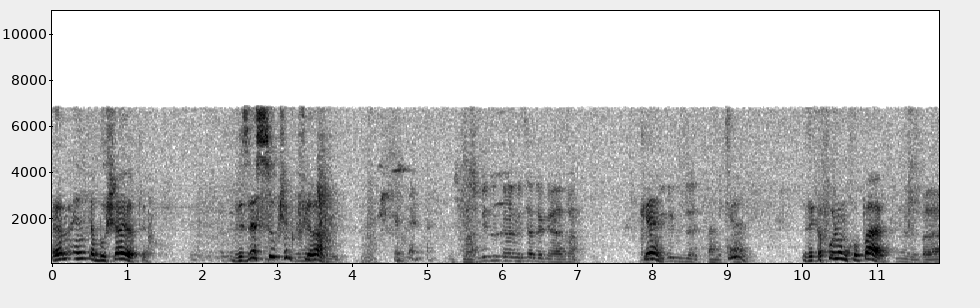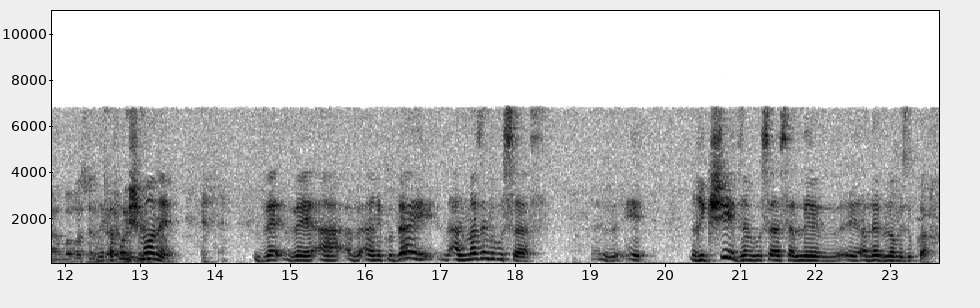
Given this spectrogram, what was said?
היום אין את הבושה יותר. וזה סוג של כפירה. יש בדיוק מצד הגאווה. כן, בדיוק זה. כן. זה כפול ומכופל. זה כפול שמונה. והנקודה היא, על מה זה מבוסס? רגשית זה מבוסס על לב, הלב לא מזוכח,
